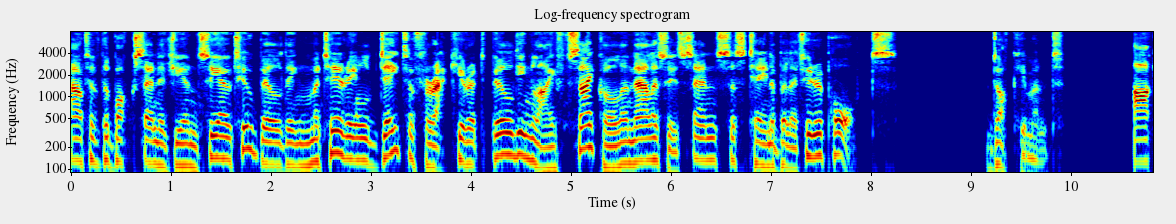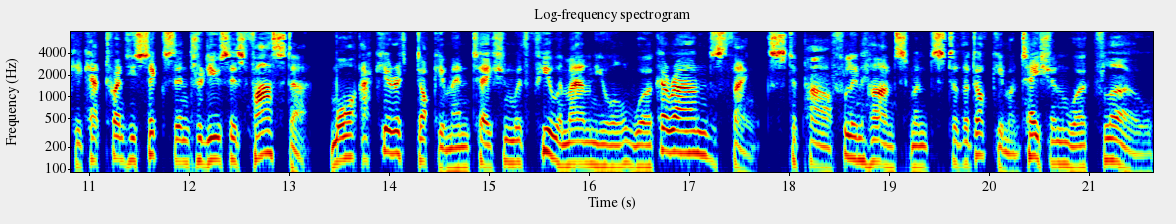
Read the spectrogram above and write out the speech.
out-of-the-box energy and CO2 building material data for accurate building life cycle analysis and sustainability reports. Document. ArchiCAD 26 introduces faster, more accurate documentation with fewer manual workarounds thanks to powerful enhancements to the documentation workflow.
